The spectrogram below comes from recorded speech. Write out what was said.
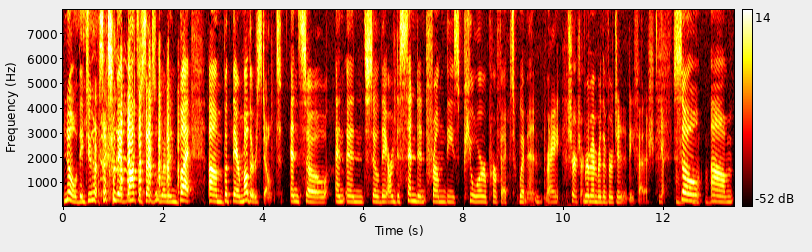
No, they do have sex with. They have lots of sex with women, but um, but their mothers don't, and so and and so they are descendant from these pure, perfect women, right? Sure, sure. Remember the virginity fetish. Yeah. So, um,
